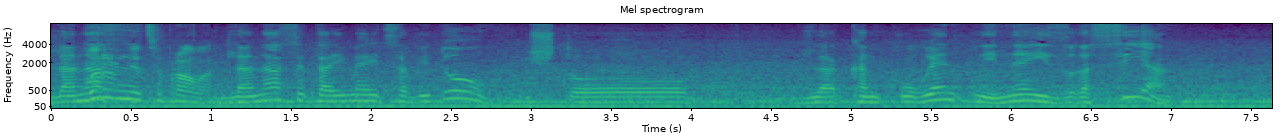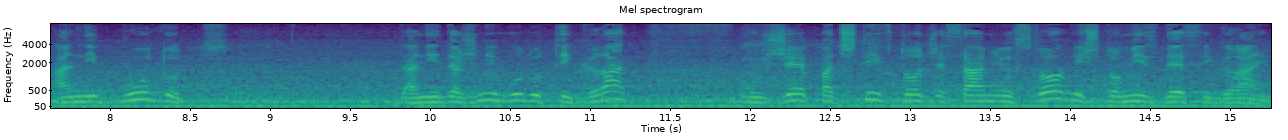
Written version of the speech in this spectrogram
для выровняться нас, права? Для нас это имеется в виду, что для конкурентов не из России они будут, они должны будут играть уже почти в тот же самый условия, что мы здесь играем.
